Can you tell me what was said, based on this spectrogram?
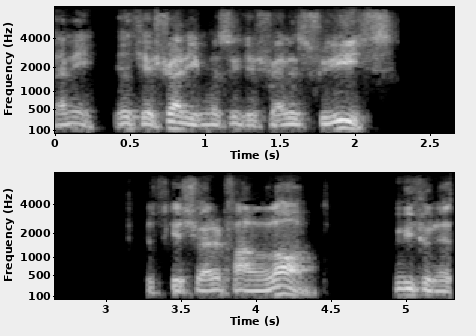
یعنی یک کشوری مثل کشور سوئیس مثل کشور فنلاند می‌تونه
